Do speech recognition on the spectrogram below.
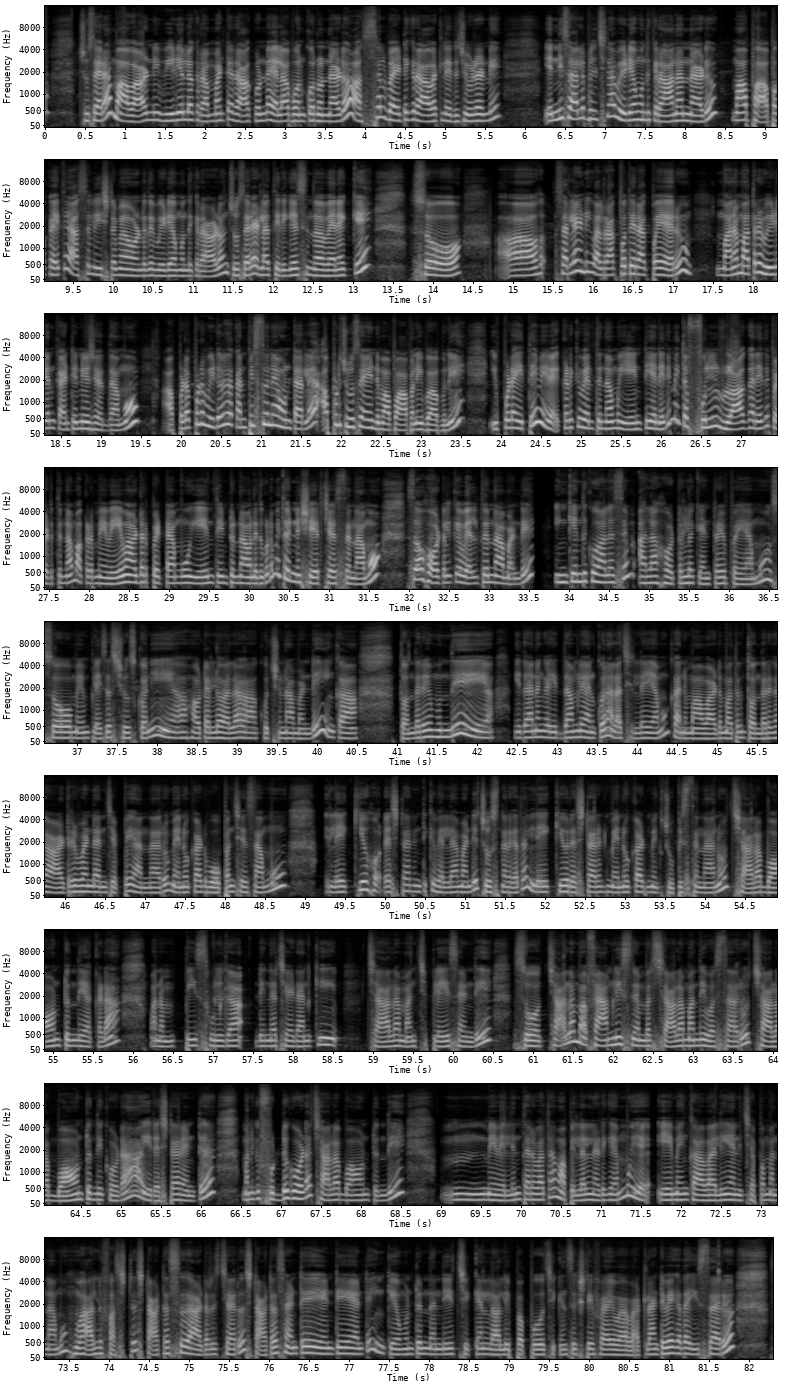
చూసారా? మా వాడిని వీడియోలోకి రమ్మంటే రాకుండా ఎలా పొనుకొని ఉన్నాడో అస్సలు బయటికి రావట్లేదు. చూడండి ఎన్నిసార్లు పిలిచినా వీడియో ముందుకు రానన్నాడు. మా పాపకైతే అస్సలు ఇష్టమే ఉండదు వీడియో ముందుకు రావడం. చూసారా ఎట్లా తిరిగేసిందో వెనక్కి. సో సర్లేండి వాళ్ళు రాకపోతే రాకపోయారు. మనం మాత్రం వీడియోని కంటిన్యూ చేద్దాము. అప్పుడప్పుడు వీడియోలో కనిపిస్తూనే ఉంటారులే. అప్పుడు చూసేయండి మా పాపని బాబుని. ఇప్పుడైతే మేము ఎక్కడికి వెళ్తున్నాము ఏంటి అనేది మీతో ఫుల్ వ్లాగ్ అనేది పెడుతున్నాము. అక్కడ మేము ఏం ఆర్డర్ పెట్టాము ఏం తింటున్నాము అనేది కూడా మీతో షేర్ చేస్తున్నాము. సో హోటల్కి వెళ్తున్నామండి. ఇంకెందుకు ఆలస్యం? అలా హోటల్లోకి ఎంటర్ అయిపోయాము. సో మేము ప్లేసెస్ చూసుకొని హోటల్లో అలా కూర్చున్నామండి. ఇంకా తొందర ఏముంది నిదానంగా ఇద్దాంలే అనుకొని అలా చిల్లయ్యాము కానీ మా వాడు మాత్రం తొందరగా ఆర్డర్ ఇవ్వండి అని చెప్పి అన్నారు. మెనూ కార్డ్ ఓపెన్ చేశాము. లేక్యూ రెస్టారెంట్కి వెళ్ళామండి. చూస్తున్నారు కదా లేక్యూ రెస్టారెంట్ మెనూ కార్డ్ మీకు చూపిస్తున్నాను. చాలా బాగుంటుంది అక్కడ. మనం పీస్ఫుల్గా డిన్నర్ చేయడానికి చాలా మంచి ప్లేస్ అండి. సో చాలా మా ఫ్యామిలీస్ మెంబర్స్ చాలామంది వస్తారు. చాలా బాగుంటుంది కూడా ఈ రెస్టారెంట్. మనకి ఫుడ్ కూడా చాలా బాగుంటుంది. మేము వెళ్ళిన తర్వాత మా పిల్లల్ని అడిగాము ఏమేం కావాలి? అని చెప్పమన్నాము. వాళ్ళు ఫస్ట్ స్టార్టర్స్ ఆర్డర్ ఇచ్చారు. స్టార్టర్స్ అంటే ఏంటి అంటే ఇంకేముంటుందండి? Chicken lollipop chicken sixty five అట్లాంటివే కదా ఇస్తారు.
